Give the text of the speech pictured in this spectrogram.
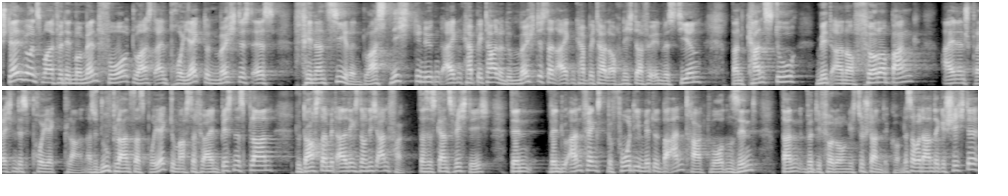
Stellen wir uns mal für den Moment vor, du hast ein Projekt und möchtest es finanzieren. Du hast nicht genügend Eigenkapital und du möchtest dein Eigenkapital auch nicht dafür investieren. Dann kannst du mit einer Förderbank ein entsprechendes Projekt planen. Also du planst das Projekt, du machst dafür einen Businessplan, du darfst damit allerdings noch nicht anfangen. Das ist ganz wichtig, denn wenn du anfängst, bevor die Mittel beantragt worden sind, dann wird die Förderung nicht zustande kommen. Das ist aber eine andere Geschichte.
